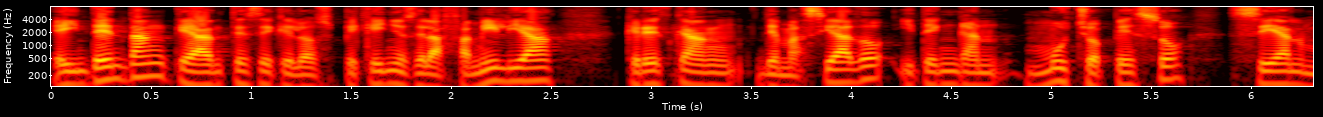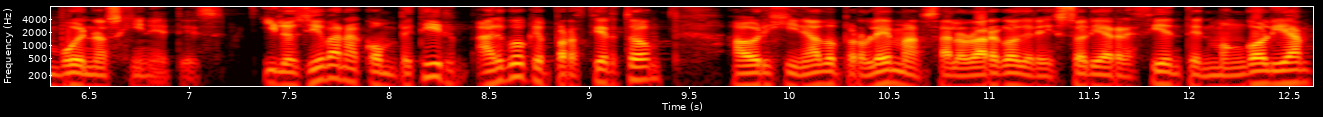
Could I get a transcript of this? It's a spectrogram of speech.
e intentan que antes de que los pequeños de la familia crezcan demasiado y tengan mucho peso, sean buenos jinetes. Y los llevan a competir, algo que por cierto ha originado problemas a lo largo de la historia reciente en Mongolia,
